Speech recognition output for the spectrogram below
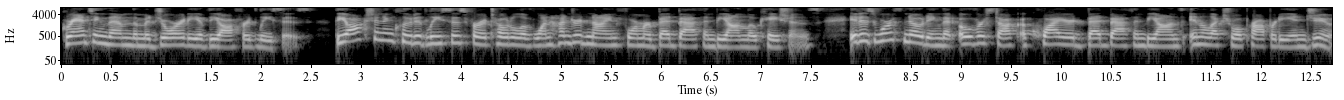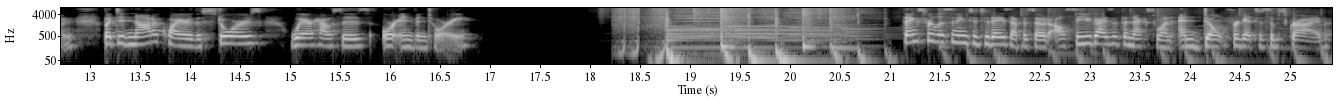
granting them the majority of the offered leases. The auction included leases for a total of 109 former Bed Bath & Beyond locations. It is worth noting that Overstock acquired Bed Bath & Beyond's intellectual property in June, but did not acquire the stores, warehouses, or inventory. Thanks for listening to today's episode. I'll see you guys at the next one, and don't forget to subscribe.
